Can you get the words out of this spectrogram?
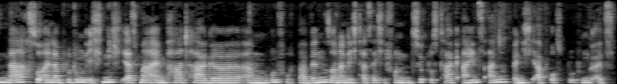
nach so einer Blutung ich nicht erstmal ein paar Tage ähm, unfruchtbar bin, sondern ich tatsächlich von Zyklustag eins an, wenn ich die Abbruchsblutung als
